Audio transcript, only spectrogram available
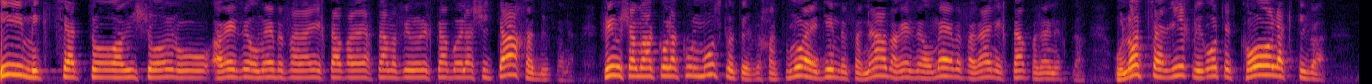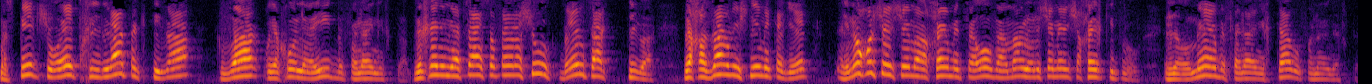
אם מקצתו הראשון הוא, הרי זה אומר בפניי נכתב, בפניי נכתב, אפילו לא נכתב בו אלא שיטה אחת בפניו. אפילו שמע כל הקולמוס כותב, וחתמו העדים בפניו, הרי זה אומר בפניי נכתב, בפניי נכתב. הוא לא צריך לראות את כל הכתיבה. מספיק שהוא רואה את תחילת הכתיבה, כבר הוא יכול להעיד בפניי נכתב. וכן אם יצא הסופר לשוק, באמצע הכתיבה, וחזר והשלים את הגט, אינו חושב שמא אחר מצאו ואמר לו לשם איש אחר כתבו, אלא אומר בפניי נכתב ובפניי נכתב.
